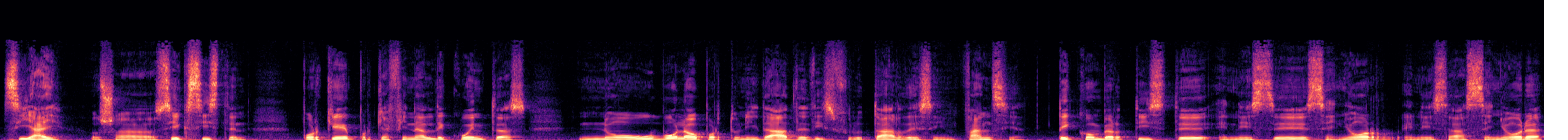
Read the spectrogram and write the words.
Sí hay, o sea, sí existen. ¿Por qué? Porque a final de cuentas no hubo la oportunidad de disfrutar de esa infancia te convertiste en ese señor, en esa señora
